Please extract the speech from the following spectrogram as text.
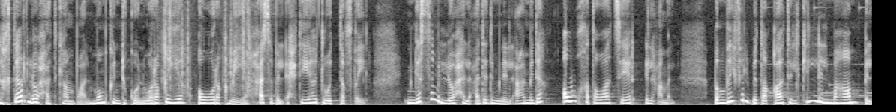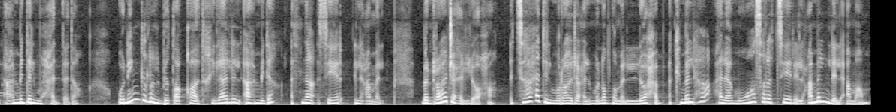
نختار لوحة كامبان ممكن تكون ورقية أو رقمية حسب الاحتياج والتفضيل. نقسم اللوحة لعدد من الأعمدة أو خطوات سير العمل. بنضيف البطاقات لكل المهام بالأعمدة المحددة وننقل البطاقات خلال الأعمدة أثناء سير العمل. بنراجع اللوحة. تساعد المراجعة المنظمة للوحة بأكملها على مواصلة سير العمل للأمام.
